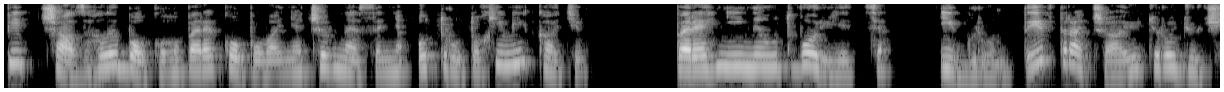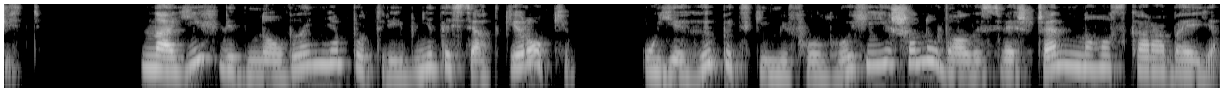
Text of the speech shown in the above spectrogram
під час глибокого перекопування чи внесення отрутохімікатів, перегній не утворюється і ґрунти втрачають родючість. На їх відновлення потрібні десятки років. У єгипетській міфології шанували священного скарабея.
